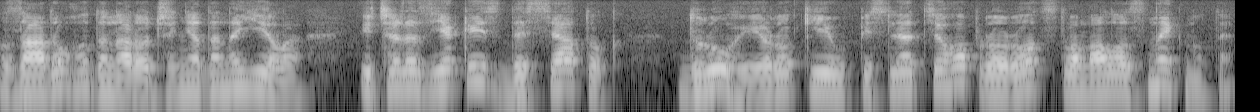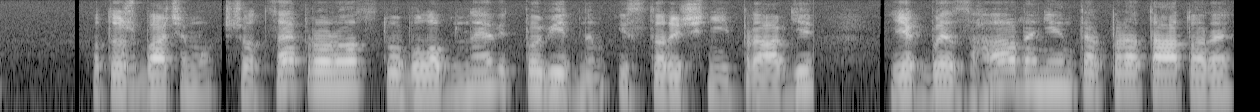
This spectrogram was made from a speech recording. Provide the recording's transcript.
задовго до народження Даниїла, і через якийсь десяток другий років після цього пророцтво мало зникнути. Отож бачимо, що це пророцтво було б невідповідним історичній правді, якби згадані інтерпретатори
